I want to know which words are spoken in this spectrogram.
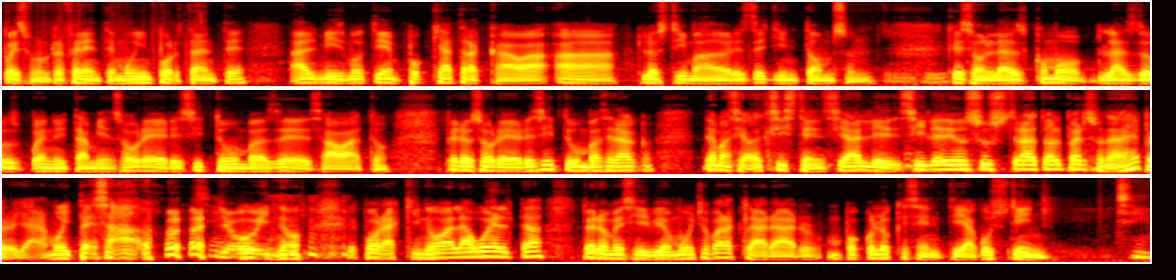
pues, un referente muy importante al mismo tiempo que atracaba a los timadores de Jim Thompson, que son las como las dos, bueno, y también sobre Eres y Tumbas de Sabato. Pero sobre Eres y Tumbas era demasiado existencial, le- sí le dio un sustrato al personaje, pero ya era muy pesado. Sí. Yo, uy, no, por aquí no va la vuelta, pero me sirvió mucho para aclarar un poco lo que sentía Agustín. Sí.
